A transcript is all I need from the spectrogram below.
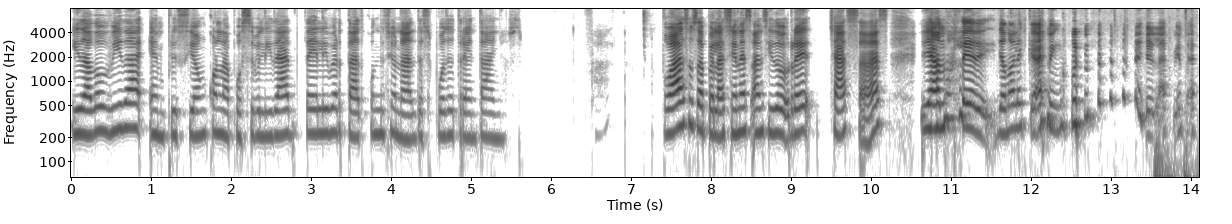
y dado vida en prisión con la posibilidad de libertad condicional después de 30 años. Todas sus apelaciones han sido rechazadas. Ya no le, ya no le queda ningún. Yo la final.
